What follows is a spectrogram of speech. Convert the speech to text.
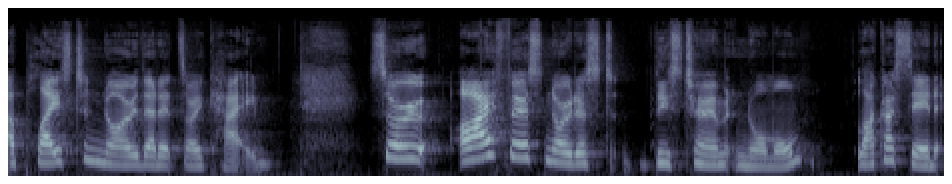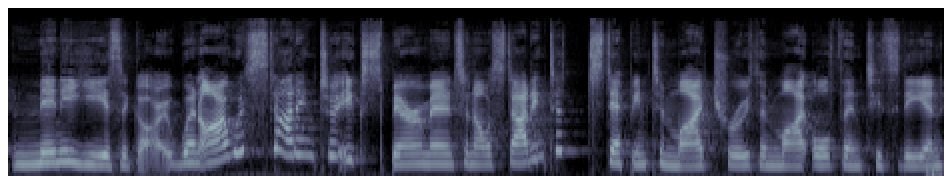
a place to know that it's okay so I first noticed this term normal, like I said, many years ago when I was starting to experiment and I was starting to step into my truth and my authenticity and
